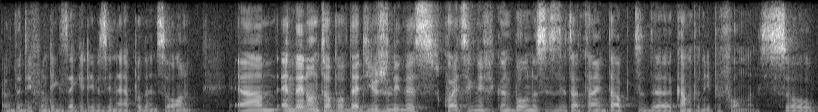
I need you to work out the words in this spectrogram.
of the different executives in Apple and so on. Um, and then on top of that, usually there's quite significant bonuses that are tied up to the company performance. So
